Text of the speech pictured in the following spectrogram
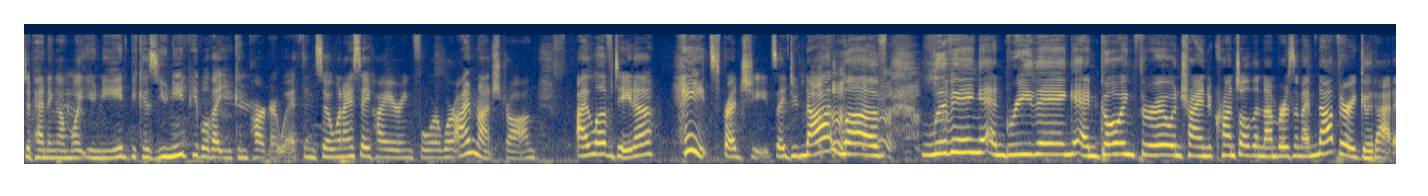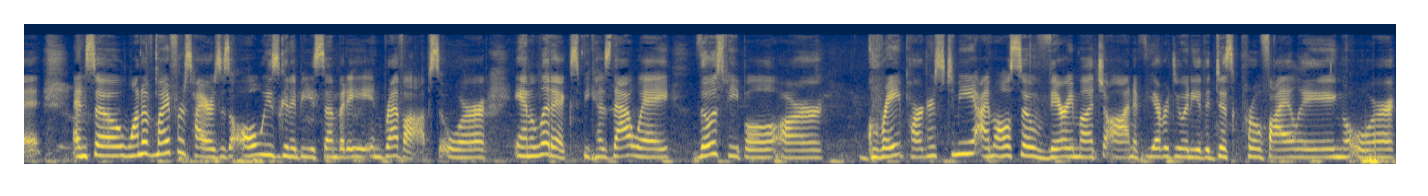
depending on what you need because you need people that you can partner with. And so when I say hiring for where I'm not strong, I love data, hate spreadsheets. I do not love living and breathing and going through and trying to crunch all the numbers, and I'm not very good at it. And so one of my first hires is always going to be somebody in RevOps or analytics because that way those people are great partners to me. I'm also very much on if you ever do any of the DISC profiling or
